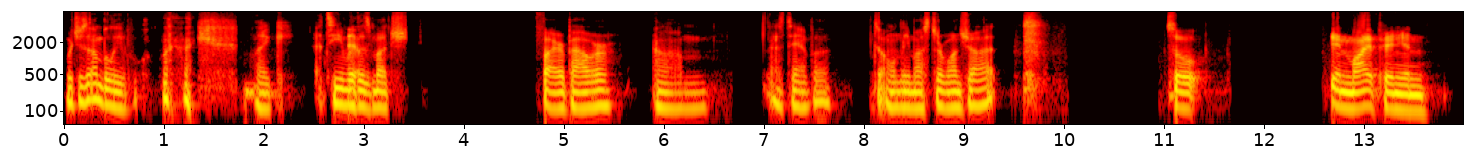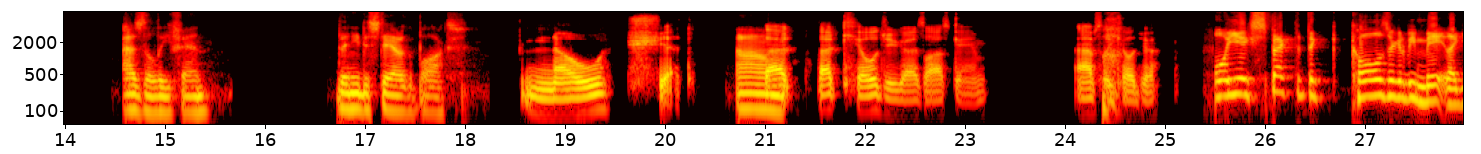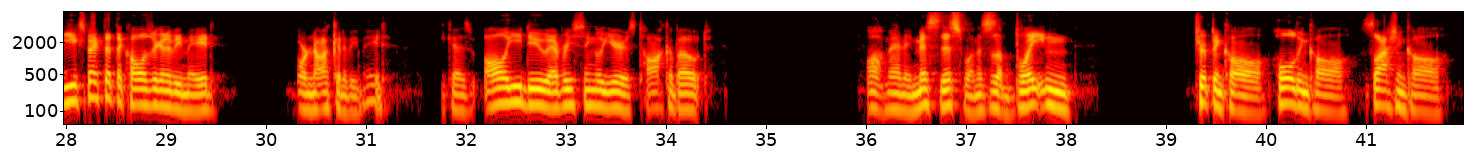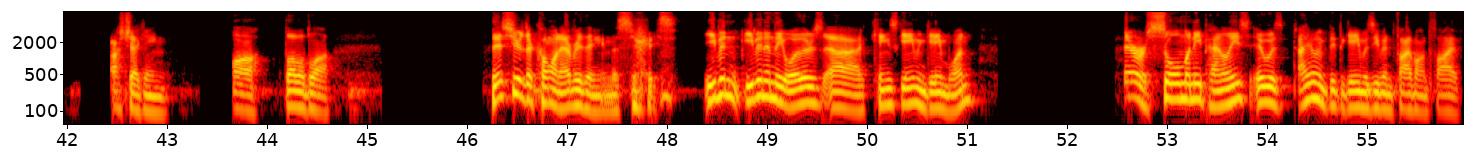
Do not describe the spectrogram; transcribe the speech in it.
which is unbelievable. like a team with as much firepower um, as Tampa to only muster one shot. So, in my opinion, as the Leaf fan, they need to stay out of the box. No shit. Um, that that killed you guys last game. Absolutely killed you. well, you expect that the calls are going to be made. Like you expect that the calls are going to be made, or not going to be made, because all you do every single year is talk about. Oh man, they missed this one. This is a blatant tripping call, holding call, slashing call, cross checking, blah blah blah blah. This year they're calling everything in this series. Even even in the Oilers uh Kings game in game one, there were so many penalties. It was I don't even think the game was even five on five.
